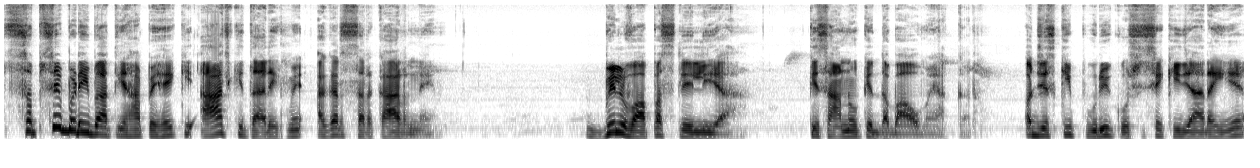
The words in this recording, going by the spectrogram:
सबसे बड़ी बात यहाँ पे है कि आज की तारीख में अगर सरकार ने बिल वापस ले लिया किसानों के दबाव में आकर और जिसकी पूरी कोशिशें की जा रही हैं,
